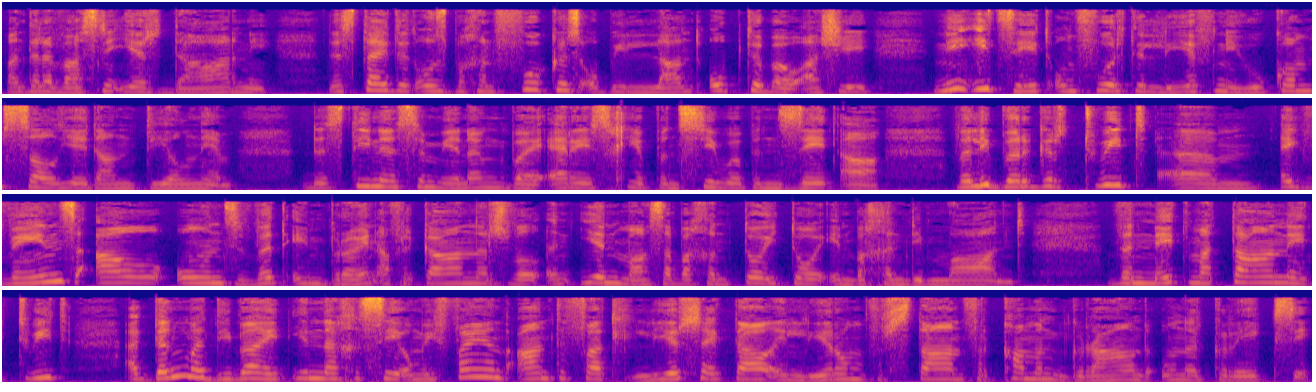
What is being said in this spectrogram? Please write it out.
want hulle was nie eers daar nie. Dis tyd dat ons begin fokus op die land op te bou. As jy nie iets het om voor te leef nie, hoekom sal jy dan deelneem? Dis Tine se mening by rsg.co.za. Willie Burger tweet, um, ek wens al ons wit en bruin Afrikaners wil in een massa begin toi toi en begin demand. Wenet Matane tweet: Ek dink Madiba het eendag gesê om die vyand aan te vat, leer sy taal en leer hom verstaan vir common ground onder korreksie.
